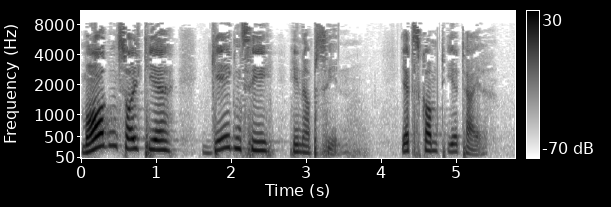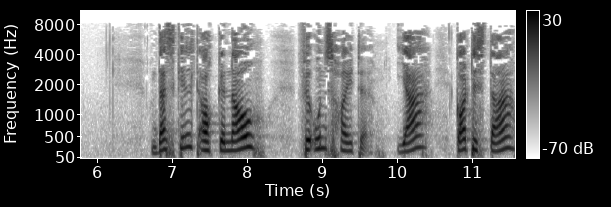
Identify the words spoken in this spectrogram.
Morgen sollt ihr gegen sie hinabziehen. Jetzt kommt ihr Teil. Und das gilt auch genau für uns heute. Ja, Gott ist da.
